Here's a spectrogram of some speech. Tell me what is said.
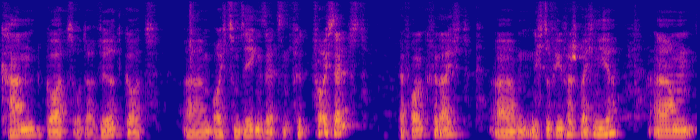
kann Gott oder wird Gott ähm, euch zum Segen setzen. Für, für euch selbst, Erfolg vielleicht, ähm, nicht so viel versprechen hier, ähm,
